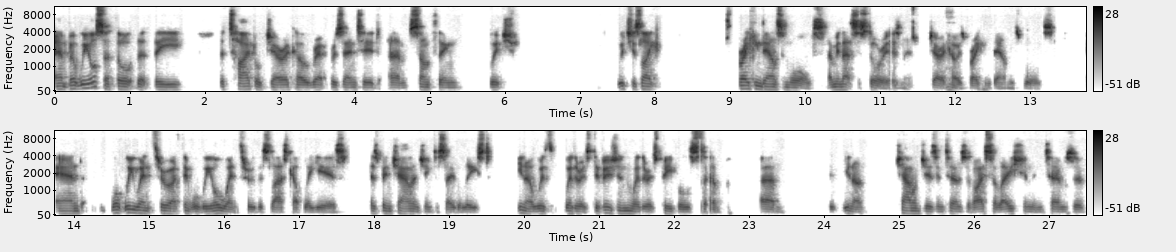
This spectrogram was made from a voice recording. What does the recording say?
and but we also thought that the the title Jericho represented um, something which which is like breaking down some walls. I mean, that's the story, isn't it? Jericho is breaking down these walls, and what we went through, I think, what we all went through this last couple of years has been challenging to say the least you know, with whether it's division, whether it's people's, um, um, you know, challenges in terms of isolation, in terms of,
